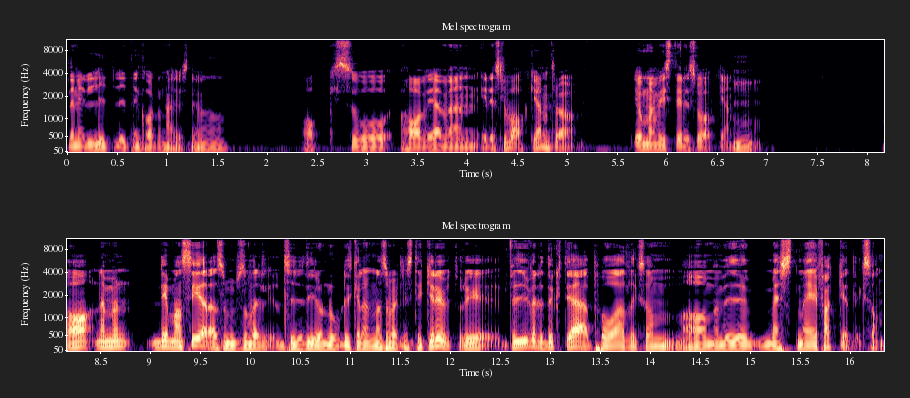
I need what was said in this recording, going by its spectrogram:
Den är lite liten kartan här just nu. Ja. Och så har vi även, är det Slovakien tror jag? Jo men visst är det Slovakien. Mm. Ja, nej men det man ser här som, som tydligt är de nordiska länderna som verkligen sticker ut. Och är, vi är väldigt duktiga här på att liksom, ja men vi är mest med i facket liksom.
